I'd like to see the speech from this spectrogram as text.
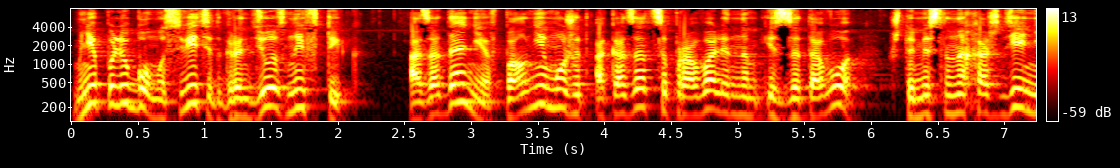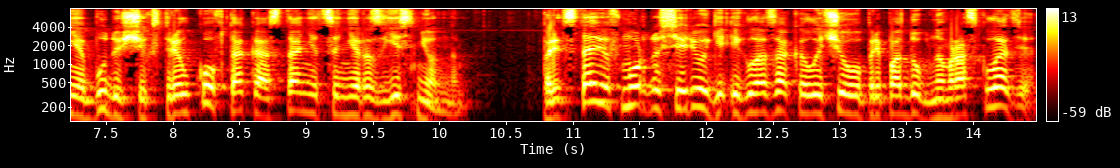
мне по-любому светит грандиозный втык, а задание вполне может оказаться проваленным из-за того, что местонахождение будущих стрелков так и останется неразъясненным. Представив морду Сереги и глаза Калычева при подобном раскладе,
